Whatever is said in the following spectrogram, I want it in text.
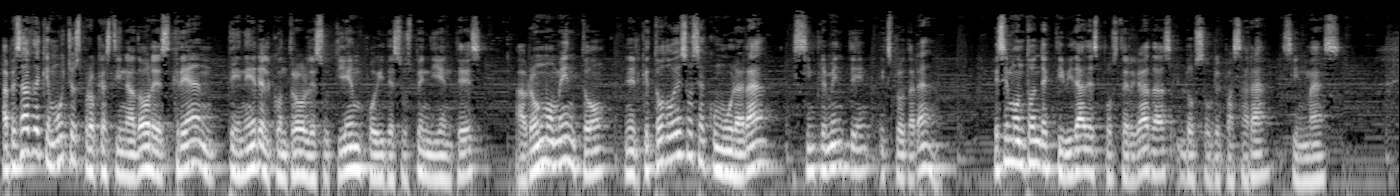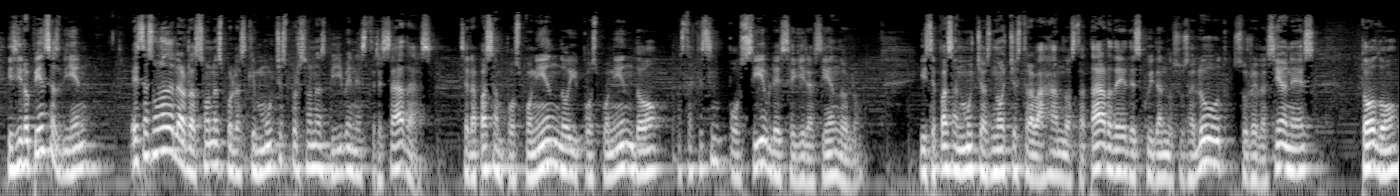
A pesar de que muchos procrastinadores crean tener el control de su tiempo y de sus pendientes, habrá un momento en el que todo eso se acumulará y simplemente explotará. Ese montón de actividades postergadas lo sobrepasará sin más. Y si lo piensas bien, esta es una de las razones por las que muchas personas viven estresadas. Se la pasan posponiendo y posponiendo hasta que es imposible seguir haciéndolo. Y se pasan muchas noches trabajando hasta tarde, descuidando su salud, sus relaciones, todo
